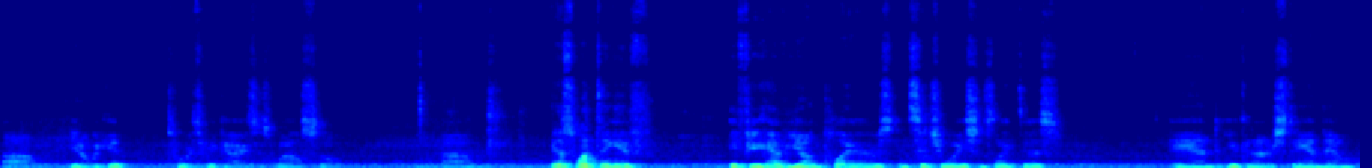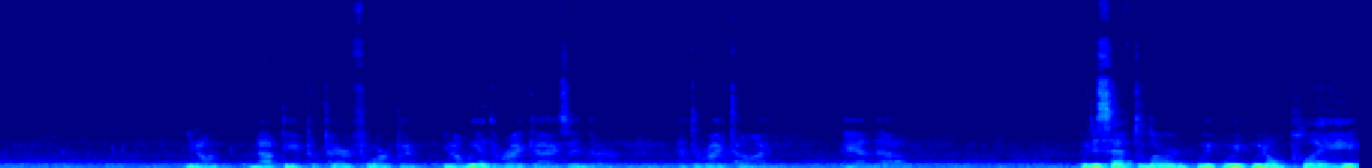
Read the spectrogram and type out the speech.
but um, you know, we hit two or three guys as well. So, um, you know, it's one thing if if you have young players in situations like this, and you can understand them, you know, not being prepared for it. But you know, we had the right guys in there at the right time, and um, we just have to learn. We, we, we don't play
